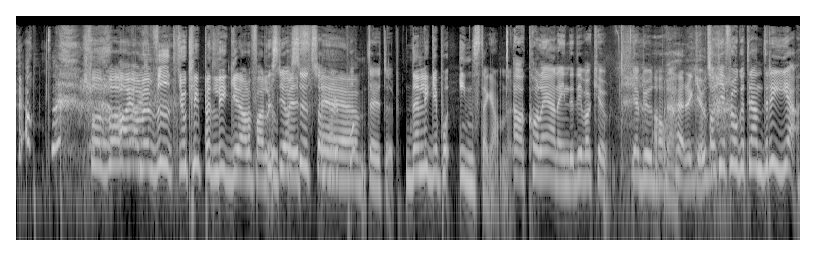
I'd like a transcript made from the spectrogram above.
händer? Ah, ja, men videoklippet ligger i alla fall Visst, uppe jag ser ut som Harry eh, Potter typ. Den ligger på Instagram nu. Ja, kolla gärna in det. Det var kul. Jag bjuder Åh, på den. herregud. Mm. Okej, frågor till Andrea.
